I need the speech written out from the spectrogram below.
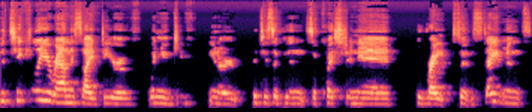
particularly around this idea of when you give, you know, participants a questionnaire to rate certain statements,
